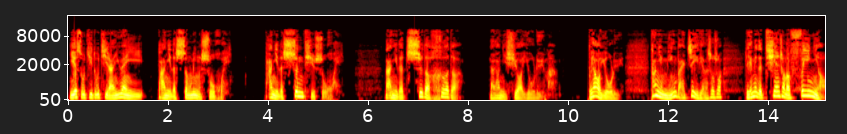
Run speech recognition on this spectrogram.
耶稣基督既然愿意把你的生命赎回，把你的身体赎回，那你的吃的喝的，难道你需要忧虑吗？不要忧虑。当你明白这一点的时候，说连那个天上的飞鸟，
